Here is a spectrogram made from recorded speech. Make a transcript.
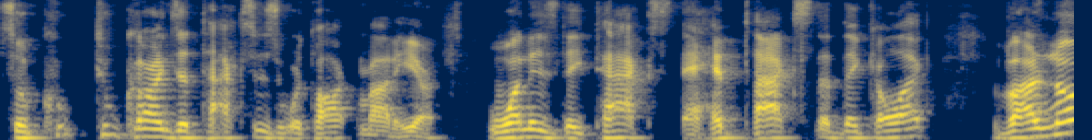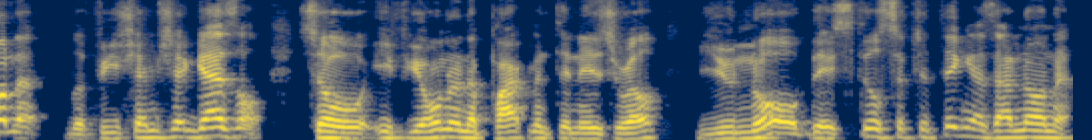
So two kinds of taxes we're talking about here. One is they tax the head tax that they collect. Varnona. So if you own an apartment in Israel, you know there's still such a thing as arnona.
